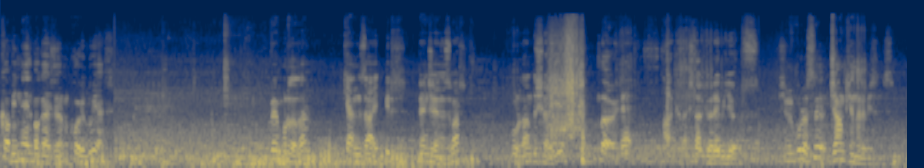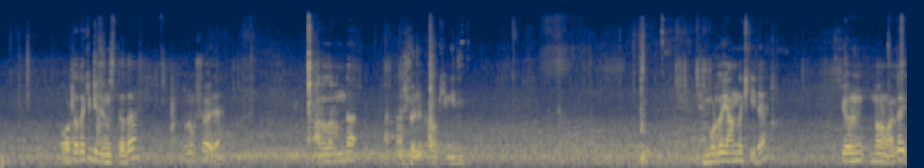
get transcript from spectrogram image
kabinin el bagajlarının koyulduğu yer. Ve burada da kendinize ait bir pencereniz var. Buradan dışarıyı böyle arkadaşlar görebiliyoruz. Şimdi burası cam kenarı business. Ortadaki business'ta da durum şöyle. Aralarında hatta şöyle kalkayım gideyim. Şimdi burada yandakiyle görün normalde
